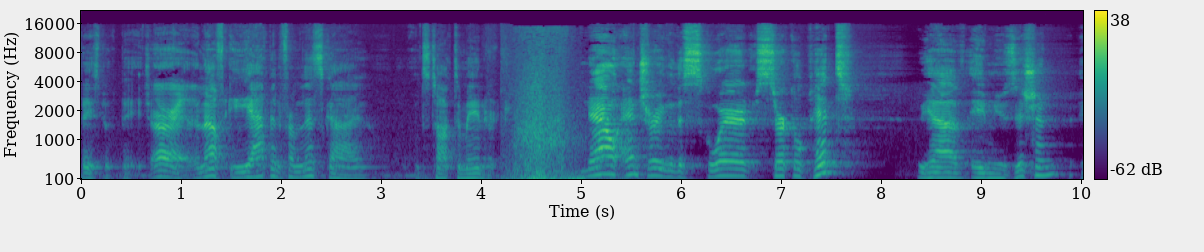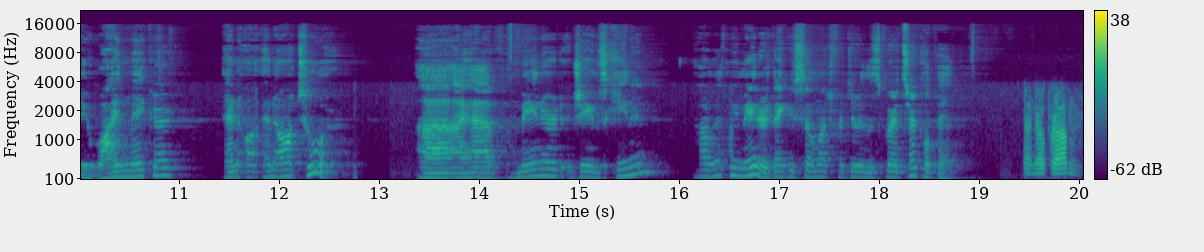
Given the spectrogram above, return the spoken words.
Facebook page. All right, enough yapping from this guy. Let's talk to Maynard. Now entering the Squared Circle Pit, we have a musician, a winemaker, and an auteur. Uh, I have Maynard James Keenan uh, with me. Maynard, thank you so much for doing the Squared Circle Pit. No, no problem.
